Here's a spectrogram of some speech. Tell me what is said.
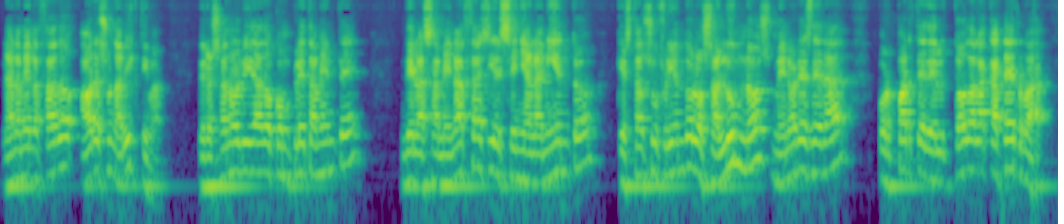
la han amenazado, ahora es una víctima. Pero se han olvidado completamente de las amenazas y el señalamiento que están sufriendo los alumnos menores de edad por parte de toda la caterva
